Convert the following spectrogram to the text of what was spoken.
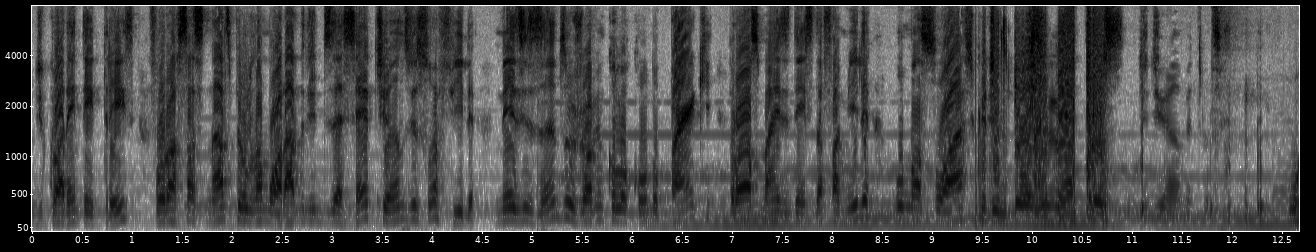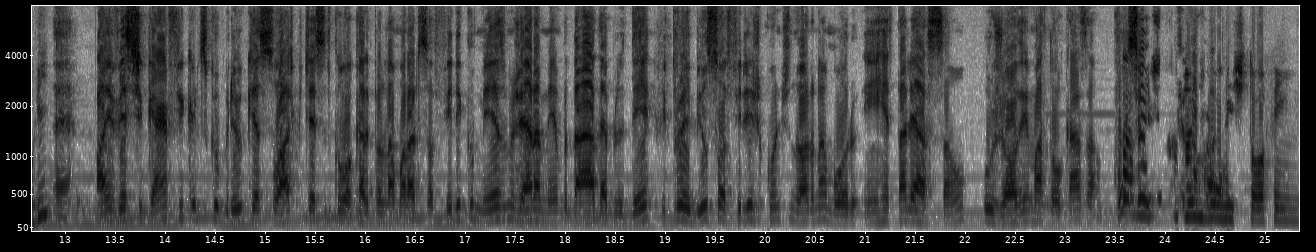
de 43, foram assassinados pelo namorado de 17 anos e sua filha. Meses antes, o jovem colocou no parque, próximo à residência da família, uma suástica de 12 metros de diâmetro. É. Ao investigar, Ficker descobriu que a suástica tinha sido colocada pelo namorado de sua filha e que o mesmo já era membro da AWD e proibiu sua filha de continuar o namoro. Em retaliação, o jovem matou o casal. Com Tá certeza, Suzane von Richthofen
